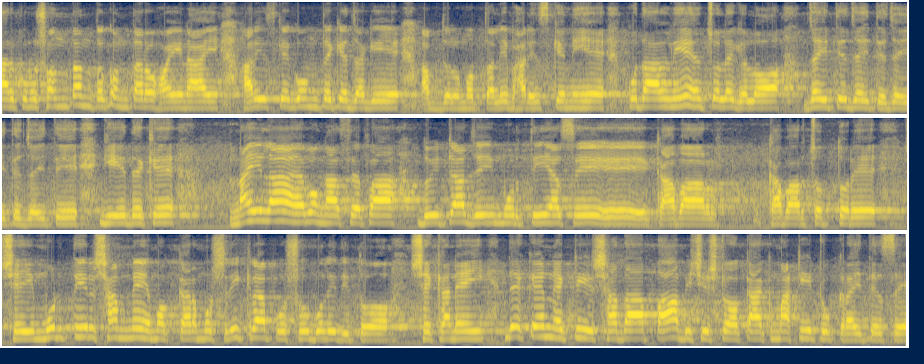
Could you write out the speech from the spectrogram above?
আর কোনো সন্তান তখন তারও হয় নাই। হারিসকে ঘুম থেকে জাগিয়ে আব্দুল মোত্তালিব হারিসকে নিয়ে কোদাল নিয়ে চলে গেল। যাইতে যাইতে যাইতে যাইতে গিয়ে দেখে নাইলা এবং আসেফা, দুইটা যেই মূর্তি আছে কাবার কাবার চত্বরে, সেই মূর্তির সামনে মক্কার মুশরিকরা পশু বলি দিত। সেখানেই দেখেন একটি সাদা পা বিশিষ্ট কাক মাটি টুকরাইতেছে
